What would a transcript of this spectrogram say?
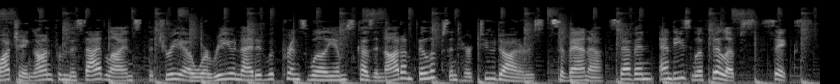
Watching on from the sidelines, the trio were reunited with Prince William's cousin Autumn Phillips and her two daughters, Savannah, 7, and Isla Phillips, 6.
